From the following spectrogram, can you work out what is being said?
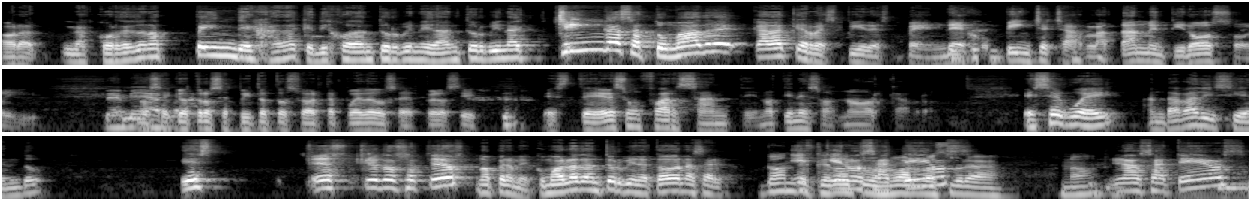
Ahora, me acordé de una pendejada que dijo Dante Urbina y Dante Urbina, chingas a tu madre cada que respires, pendejo, pinche charlatán mentiroso y no sé qué otro cepito tu suerte puede usar, pero sí, este, eres un farsante, no tienes honor, cabrón. Ese güey andaba diciendo, es, es que los ateos, no, espérame, como habla Dante Urbina, todo nasal. ¿Dónde es quedó que los ateos, ¿no? Los ateos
